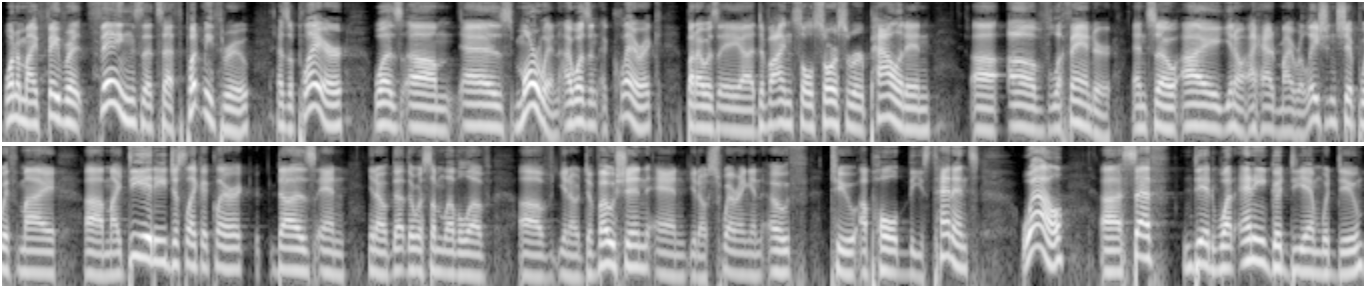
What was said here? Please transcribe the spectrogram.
one of my favorite things that Seth put me through as a player was um, as Morwyn. I wasn't a cleric, but I was a uh, divine soul sorcerer paladin uh, of Lathander, and so I, you know, I had my relationship with my uh, my deity just like a cleric does, and you know, th- there was some level of of you know devotion and you know swearing an oath to uphold these tenets. Well, uh, Seth did what any good DM would do,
